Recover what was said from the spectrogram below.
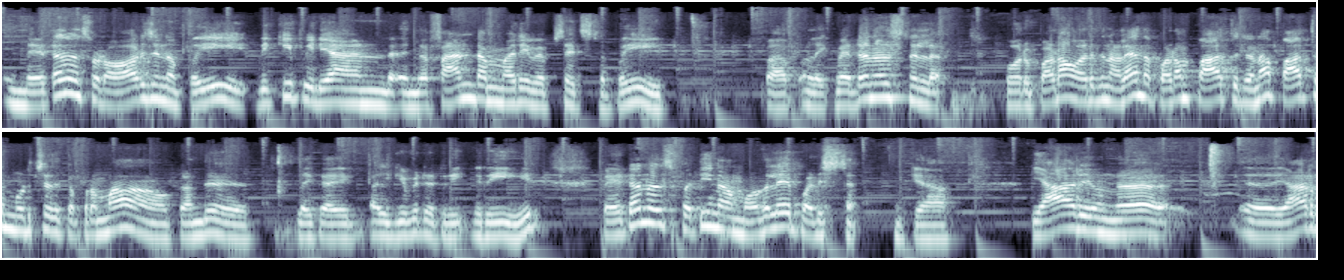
இந்த எட்டர்னல்ஸோட ஆரிஜினை போய் விக்கிபீடியா அண்ட் இந்த ஃபேண்டம் மாதிரி வெப்சைட்ஸில் போய் லைக் வெட்டர்னல்ஸ்னு இல்லை ஒரு படம் வருதுனால அந்த படம் பார்த்துட்டேன்னா பார்த்து முடிச்சதுக்கப்புறமா உட்காந்து like I I give it read இப்போ எட்டர்னல்ஸ் பற்றி நான் முதலே படிச்சிட்டேன் ஓகே யார் இவங்க? யார்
